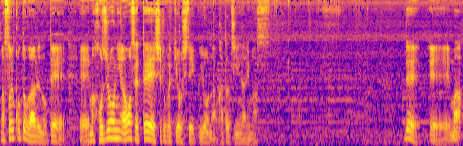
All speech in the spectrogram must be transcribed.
まあ、そういうことがあるので、えー、まあ、補助に合わせて白書きをしていくような形になります。で、えー、ま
